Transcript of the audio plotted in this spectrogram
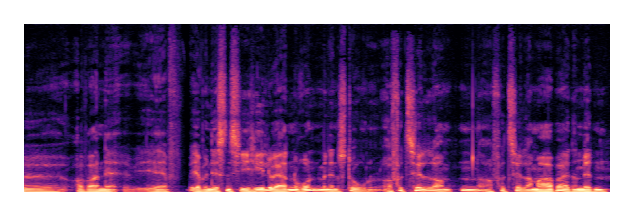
øh, og var, jeg, jeg vil næsten sige hele verden rundt med den stol, og fortælle om den, og fortælle om arbejdet med den.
